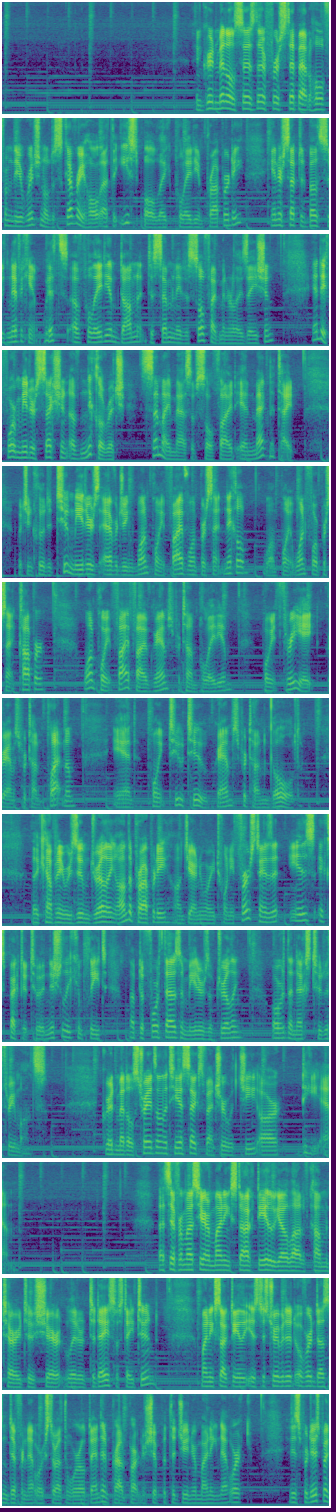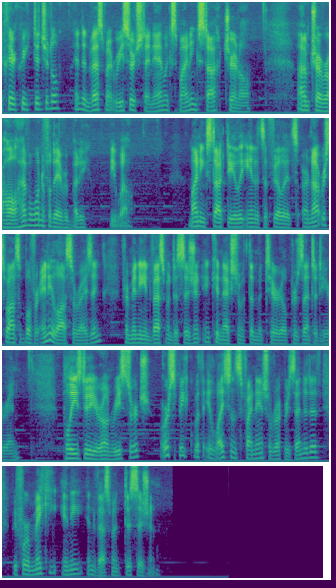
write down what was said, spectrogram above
And Grid Metal says their first step out hole from the original discovery hole at the East Bull Lake Palladium property intercepted both significant widths of palladium dominant disseminated sulfide mineralization and a 4 meter section of nickel rich semi massive sulfide and magnetite, which included 2 meters averaging 1.51% nickel, 1.14% copper, 1.55 grams per ton palladium, 0.38 grams per ton platinum, and 0.22 grams per ton gold. The company resumed drilling on the property on January 21st and it is expected to initially complete up to 4,000 meters of drilling over the next two to three months. Grid Metals trades on the TSX Venture with GRDM. That's it from us here on Mining Stock Daily. We got a lot of commentary to share later today, so stay tuned. Mining Stock Daily is distributed over a dozen different networks throughout the world and in proud partnership with the Junior Mining Network. It is produced by Clear Creek Digital and Investment Research Dynamics Mining Stock Journal. I'm Trevor Hall. Have a wonderful day, everybody. Be well. Mining Stock Daily and its affiliates are not responsible for any loss arising from any investment decision in connection with the material presented herein. Please do your own research or speak with a licensed financial representative before making any investment decision.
